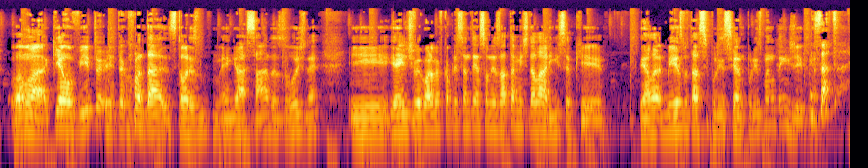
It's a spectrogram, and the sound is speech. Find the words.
Vamos lá, aqui é o Vitor, a gente vai contar histórias engraçadas hoje, né? E, e a gente agora vai ficar prestando atenção exatamente da Larissa, porque ela mesma tá se policiando por isso, mas não tem jeito, né? Exatamente.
